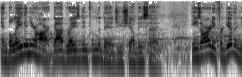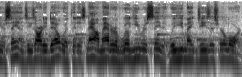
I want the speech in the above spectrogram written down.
and believe in your heart God raised him from the dead, you shall be saved. He's already forgiven your sins, He's already dealt with it. It's now a matter of will you receive it? Will you make Jesus your Lord?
